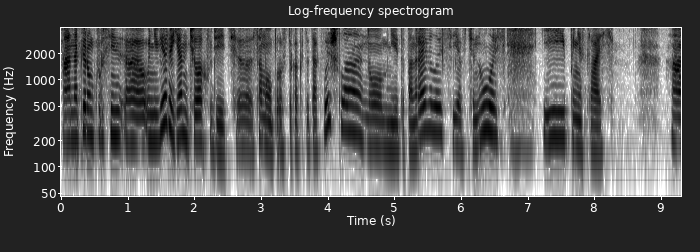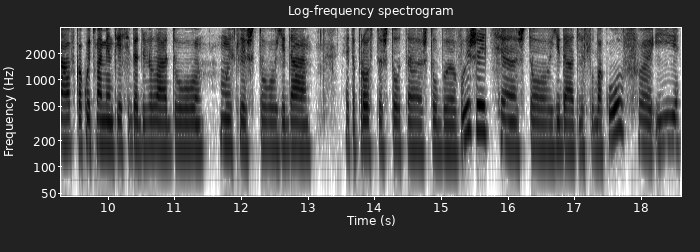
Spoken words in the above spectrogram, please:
А на первом курсе э, универа я начала худеть. Э, само просто как-то так вышло, но мне это понравилось, я втянулась и понеслась. А в какой-то момент я себя довела до мысли, что еда это просто что-то, чтобы выжить, э, что еда для слабаков, э, и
